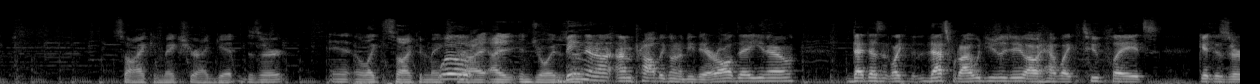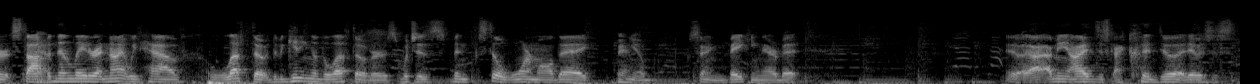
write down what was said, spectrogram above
so I can make sure I get dessert, and like so I can make Well, sure I, I enjoy dessert. being that I'm probably going to be there all day, you know, that doesn't like that's what I would usually do. I would have like two plates, get dessert, stop, Yeah. and then later at night we'd have leftover the beginning of the leftovers, which has been still warm all day. Yeah. You know, starting baking there, but I I mean, I just I couldn't do it. It was just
